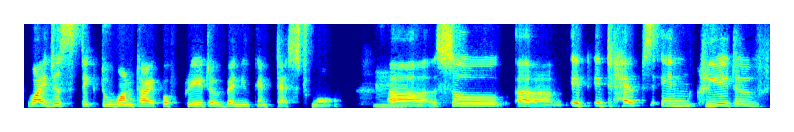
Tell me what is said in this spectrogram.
Why just stick to one type of creative when you can test more? Mm. Uh, so um, it, it helps in creative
